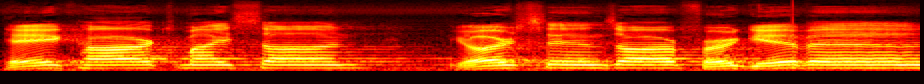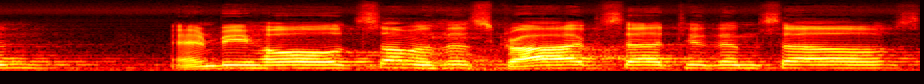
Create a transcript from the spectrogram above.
Take heart, my son, your sins are forgiven. And behold, some of the scribes said to themselves,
